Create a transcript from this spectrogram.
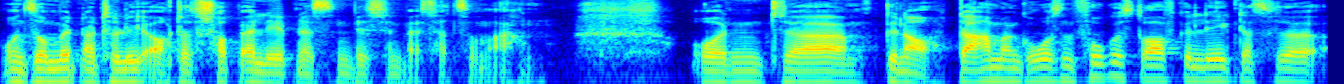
und somit natürlich auch das Shop-Erlebnis ein bisschen besser zu machen. Und äh, genau, da haben wir einen großen Fokus drauf gelegt, dass wir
